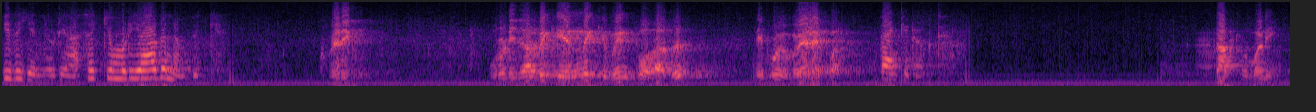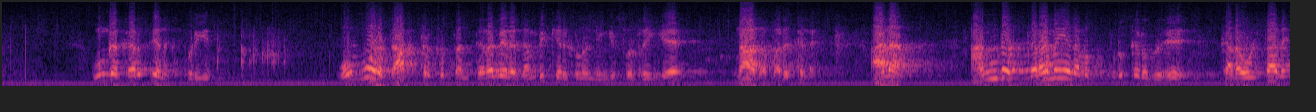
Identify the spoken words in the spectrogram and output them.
இது என்னுடைய அசைக்க முடியாத நம்பிக்கை. வெரி குட் உன்னுடைய நம்பிக்கை என்னைக்கு வீண் போகாது? நீ போய் வேலை பாரு. தேங்க்யூ டாக்டர் டாக்டர் மணி உங்க கருத்து எனக்கு புரியுது. ஒவ்வொரு டாக்டருக்கும் தன் திறமையில நம்பிக்கை இருக்கணும்னு நீங்க சொல்றீங்க நான் அதை மறுக்கல. ஆனா அந்த திறமையை நமக்கு கொடுக்கிறது கடவுள் தானே.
